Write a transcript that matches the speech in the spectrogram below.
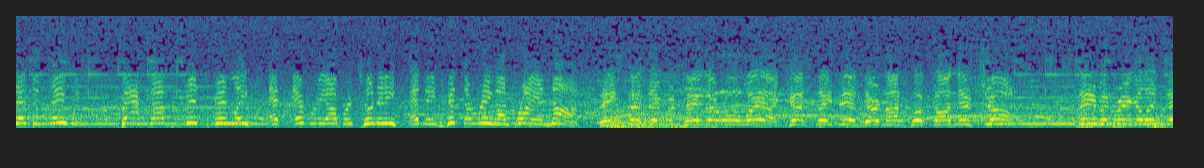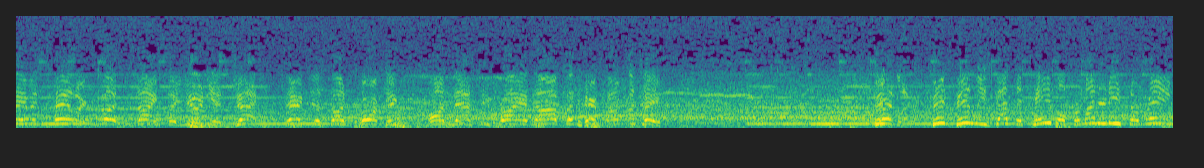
said that they would back up Fit Finlay at every opportunity, and they've hit the ring on Brian Knobbs. They said they would pay their own way. I guess they did. They're not booked on this show. Steven Regal and David Taylor. Good night. The Union Jack. They're just uncorking on nasty Brian Knobbs, and here comes the table. Finlay. Fit Finlay's got the table from underneath the ring.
